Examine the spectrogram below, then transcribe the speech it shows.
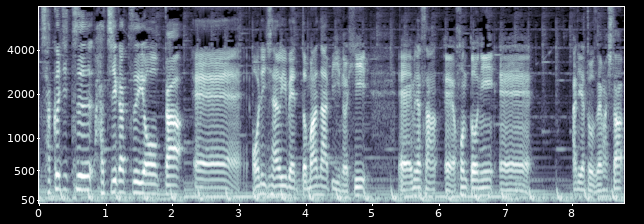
昨日8月8日、えー、オリジナルイベントマナビーの日、えー、皆さん、えー、本当に、えー、ありがとうございました。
